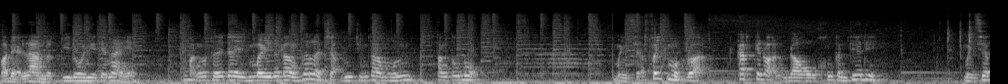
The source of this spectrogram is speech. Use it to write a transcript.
và để làm được video như thế này ấy, các bạn có thấy đây mây nó đang rất là chậm nhưng chúng ta muốn tăng tốc độ. Mình sẽ fix một đoạn cắt cái đoạn đầu không cần thiết đi. Mình sẽ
